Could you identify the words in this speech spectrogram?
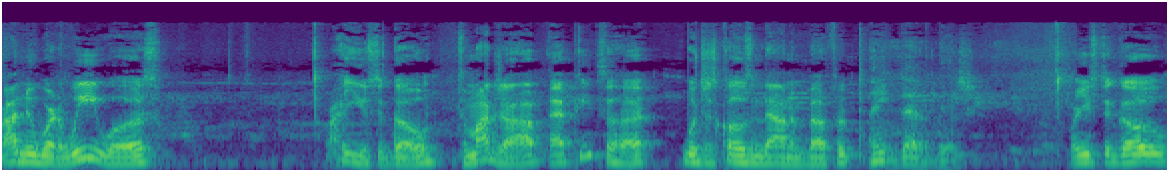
I knew where the weed was, I used to go to my job at Pizza Hut, which is closing down in Bedford. Ain't that a bitch? I used to go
